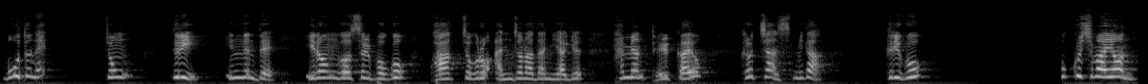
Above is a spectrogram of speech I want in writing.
모든 핵종들이 있는데 이런 것을 보고 과학적으로 안전하다는 이야기를 하면 될까요? 그렇지 않습니다. 그리고 후쿠시마현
